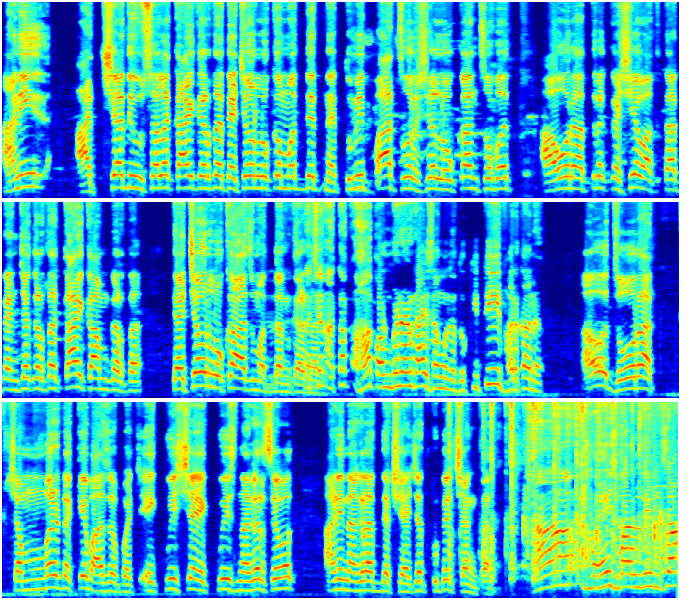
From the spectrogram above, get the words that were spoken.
आणि आजच्या दिवसाला काय करता त्याच्यावर लोक मत देत नाहीत. तुम्ही पाच वर्ष लोकांसोबत अहोरात्र कसे वागता त्यांच्याकरता काय काम करता त्याच्यावर लोक आज मतदान अच्छा आता हा कॉन्फिडन्स काय सांगून जातो किती फरकानं. अहो जोरात. शंभर टक्के भाजपचे एकवीसशे एकवीस नगरसेवक आणि नगराध्यक्ष याच्यात कुठेच शंका नाही. हा महेश बालदींचा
